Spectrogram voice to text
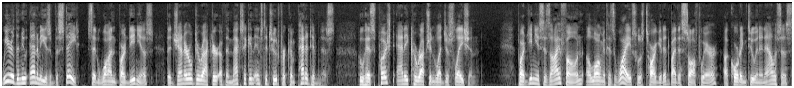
We are the new enemies of the state, said Juan Pardinas, the general director of the Mexican Institute for Competitiveness, who has pushed anti corruption legislation. Pardinas' iPhone, along with his wife's, was targeted by the software, according to an analysis.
